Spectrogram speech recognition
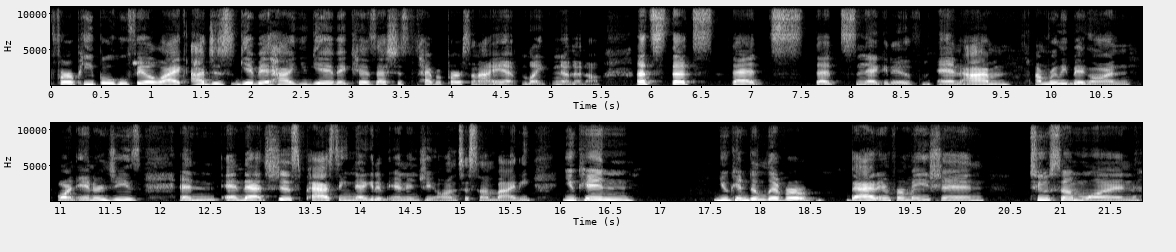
for people who feel like I just give it how you give it cuz that's just the type of person I am. Like no, no, no. That's that's that's that's negative and I'm I'm really big on on energies and and that's just passing negative energy on to somebody. You can you can deliver bad information to someone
